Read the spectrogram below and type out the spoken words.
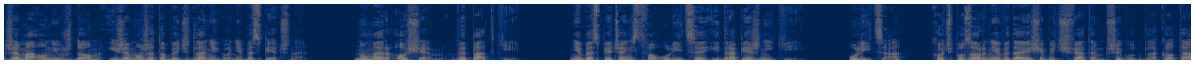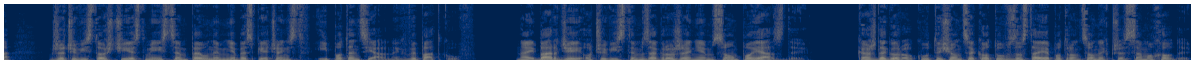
że ma on już dom i że może to być dla niego niebezpieczne. Numer 8. Wypadki. Niebezpieczeństwo ulicy i drapieżniki. Ulica, choć pozornie wydaje się być światem przygód dla kota, w rzeczywistości jest miejscem pełnym niebezpieczeństw i potencjalnych wypadków. Najbardziej oczywistym zagrożeniem są pojazdy. Każdego roku tysiące kotów zostaje potrąconych przez samochody,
